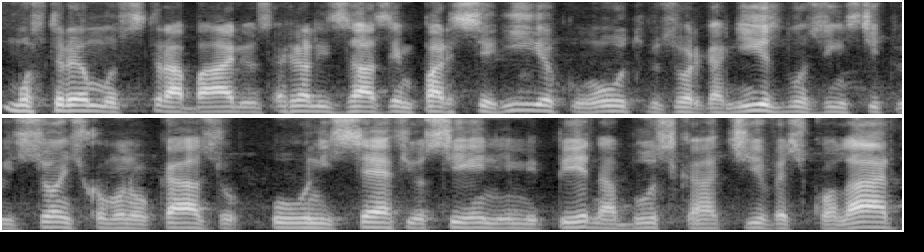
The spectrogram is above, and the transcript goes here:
Mostramos trabalhos realizados em parceria com outros organismos e instituições, como no caso o Unicef e o CNMP, na busca ativa escolar,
